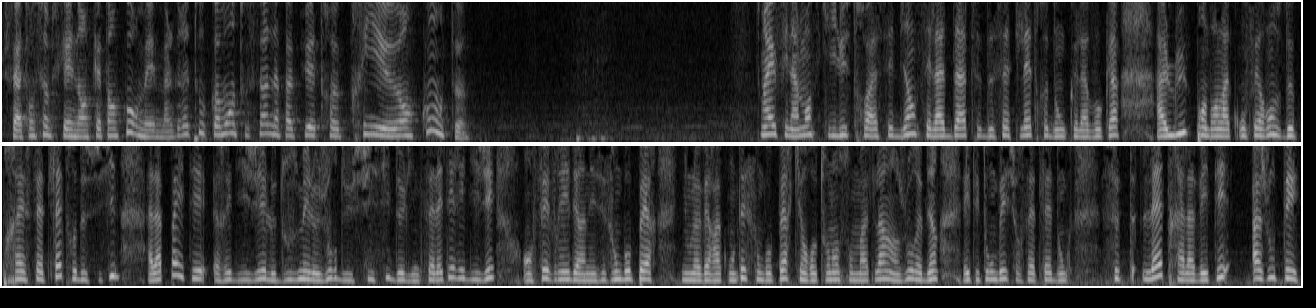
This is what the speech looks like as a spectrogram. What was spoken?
je fais attention parce qu'il y a une enquête en cours, mais malgré tout, comment tout cela n'a pas pu être pris euh, en compte? Ouais, finalement, ce qui illustre assez bien, c'est la date de cette lettre donc, que l'avocat a lue pendant la conférence de presse. Cette lettre de suicide, elle n'a pas été rédigée le 12 mai, le jour du suicide de Linz. Elle a été rédigée en février dernier. C'est son beau-père, il nous l'avait raconté, son beau-père qui, en retournant son matelas un jour, eh bien, était tombé sur cette lettre. Donc, cette lettre, elle avait été ajoutée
